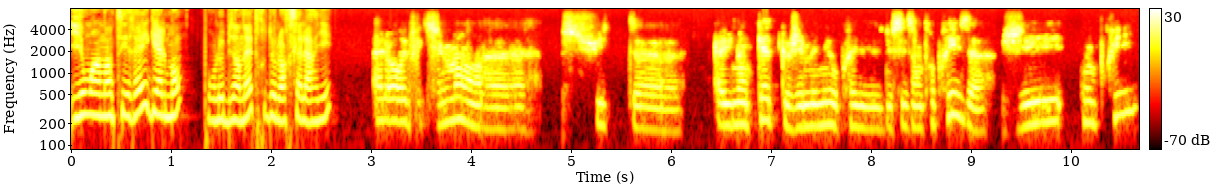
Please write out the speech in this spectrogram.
y ont un intérêt également pour le bien-être de leurs salariés? Alors effectivement, suite à une enquête que j'ai menée auprès de ces entreprises, j'ai compris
